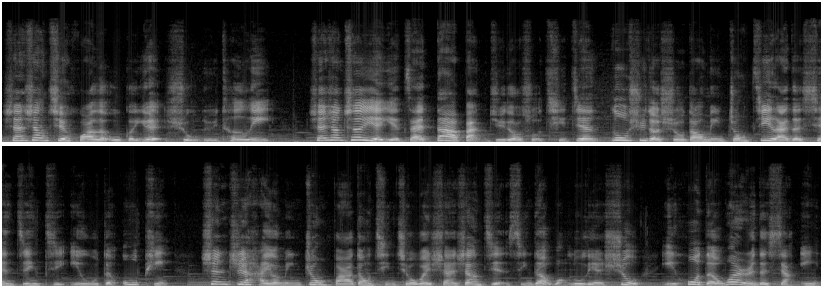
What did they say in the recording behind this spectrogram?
山上却花了五个月，属于特例。山上彻也也在大阪拘留所期间，陆续的收到民众寄来的现金及衣物等物品。甚至还有民众发动请求为山上减刑的网络连署，以获得万人的响应，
